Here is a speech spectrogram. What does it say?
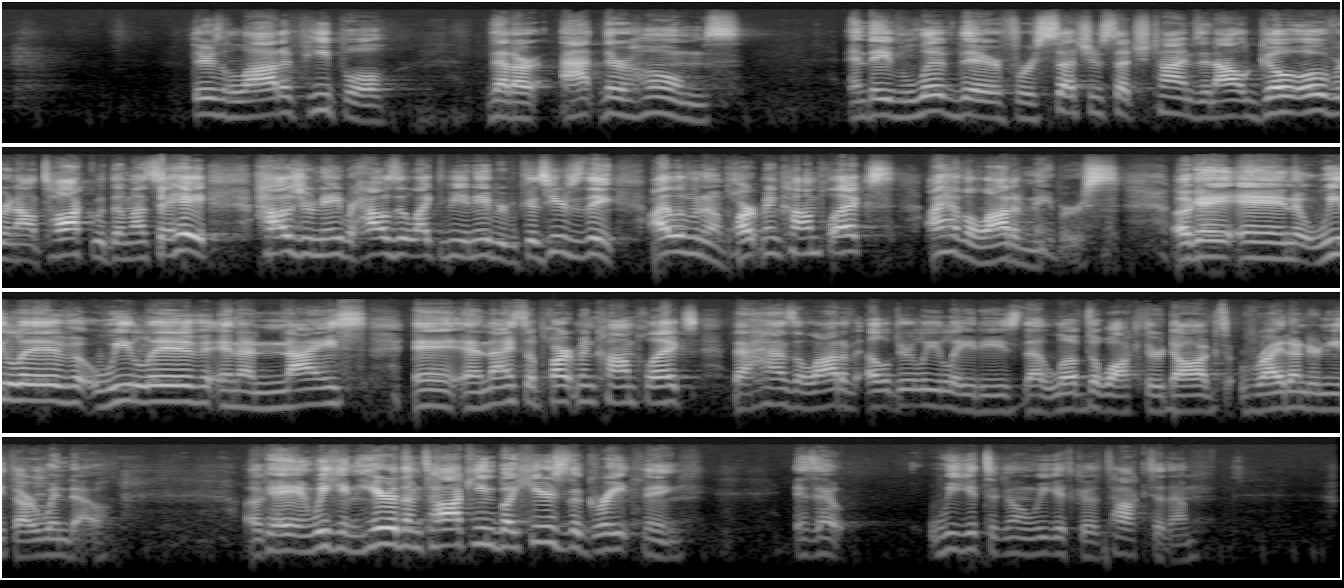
There's a lot of people that are at their homes and they've lived there for such and such times and i'll go over and i'll talk with them. I'll say hey how's your neighbor? How's it like to be a neighbor? Because here's the thing i live in an apartment complex. I have a lot of neighbors okay? And we live we live in a nice a nice apartment complex that has a lot of elderly ladies that love to walk their dogs right underneath our window okay? And we can hear them talking but here's the great thing is that we get to go and we get to go talk to them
